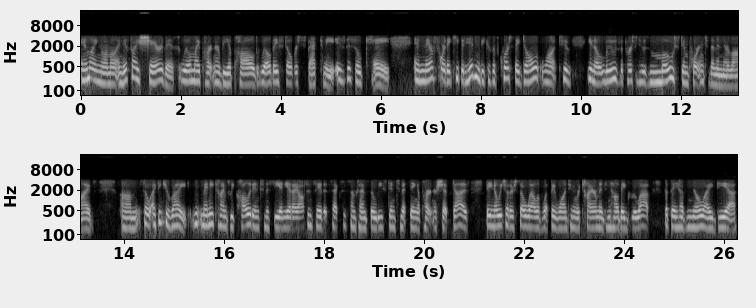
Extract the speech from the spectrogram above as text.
Am I normal? And if I share this, will my partner be appalled? Will they still respect me? Is this okay? And therefore, they keep it hidden because, of course, they don't want to, you know, lose the person who's most important to them in their lives. Um, so I think you're right. Many times we call it intimacy, and yet I often say that sex is sometimes the least intimate thing a partnership does. They know each other so well of what they want in retirement and how they grew up, but they have no idea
